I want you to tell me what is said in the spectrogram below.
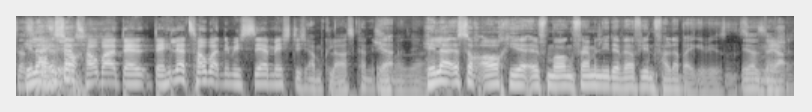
Das Hiller hoffe ist doch, zaubert, der, der Hiller zaubert nämlich sehr mächtig am Glas, kann ich ja, schon mal sagen. Hiller ist doch auch hier Elf Morgen Family, der wäre auf jeden Fall dabei gewesen. Ja, sehr Ja. schön.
